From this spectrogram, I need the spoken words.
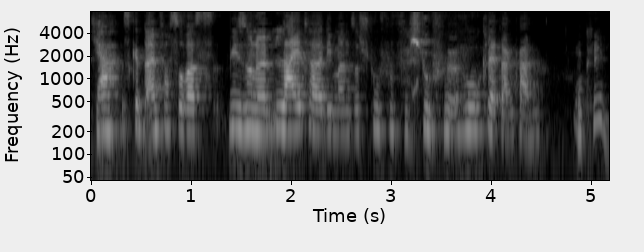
ja, es gibt einfach sowas wie so eine Leiter, die man so Stufe für Stufe hochklettern kann. Okay,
